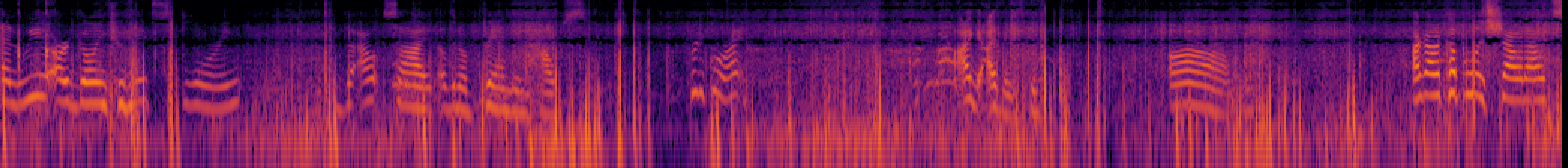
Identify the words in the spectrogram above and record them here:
and we are going to be exploring the outside of an abandoned house. Pretty cool, right? I, I think it's cool. Um, I got a couple of shout outs.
